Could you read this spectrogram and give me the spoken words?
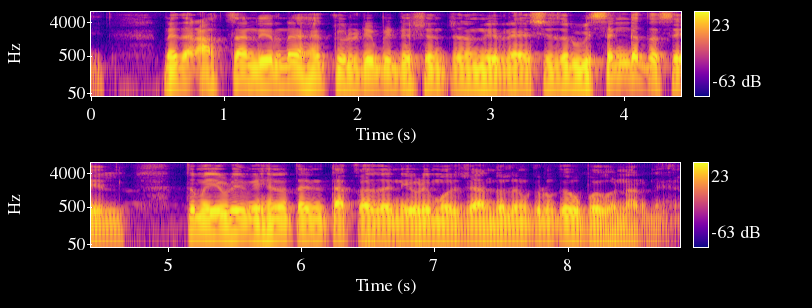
नाहीतर आजचा निर्णय हा क्युरिटी पिटिशनच्या निर्णयाशी जर विसंगत असेल तर मग एवढी मेहनत आणि ताकद आणि एवढे मोर्चे आंदोलन करून काही उपयोग होणार नाही.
